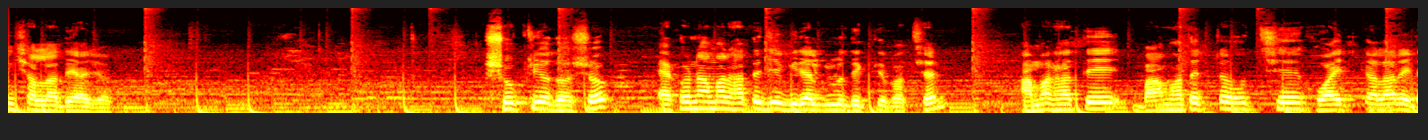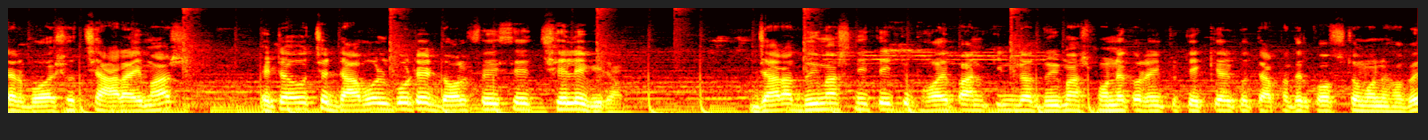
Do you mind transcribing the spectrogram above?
ইনশাল্লাহ দেওয়া যাবে। সুপ্রিয় দর্শক, এখন আমার হাতে যে বিড়ালগুলো দেখতে পাচ্ছেন, আমার হাতে বাম হাতেরটা হচ্ছে হোয়াইট কালার, এটার বয়স হচ্ছে আড়াই মাস। এটা হচ্ছে ডাবল কোটের ডল ফেসের ছেলে বিড়াল। যারা দুই মাস নিতে একটু ভয় পান কিংবা দুই মাস মনে করেন একটু টেক কেয়ার করতে আপনাদের কষ্ট মনে হবে,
